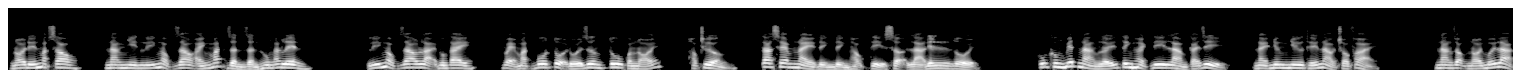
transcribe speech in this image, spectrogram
Nói đến mặt sau, nàng nhìn Lý Ngọc Giao ánh mắt dần dần hung ác lên. Lý Ngọc Giao lại buông tay, vẻ mặt vô tội đối Dương Tu Quang nói, học trưởng, ta xem này đỉnh đỉnh học tỷ sợ là điên rồi. Cũng không biết nàng lấy tinh hoạch đi làm cái gì, này nhưng như thế nào cho phải. Nàng giọng nói mới lạc,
